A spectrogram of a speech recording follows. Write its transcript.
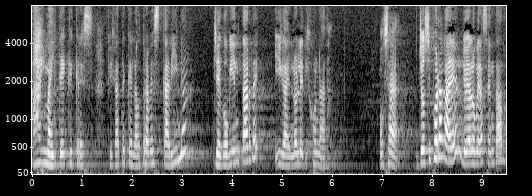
Ay, Maite, ¿qué crees? Fíjate que la otra vez Karina llegó bien tarde y Gael no le dijo nada. O sea, yo si fuera Gael, yo ya lo hubiera sentado.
